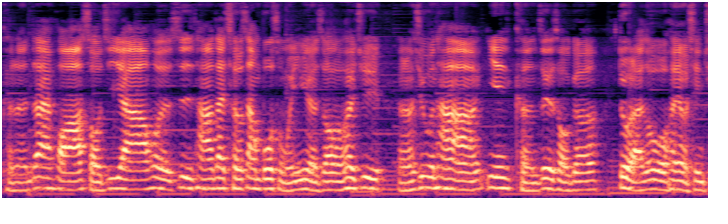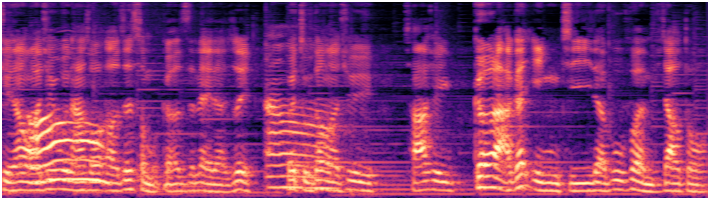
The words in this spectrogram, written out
可能在滑手机啊，或者是她在车上播什么音乐的时候，会去可能去问她啊，因为可能这首歌对我来说我很有兴趣，然后我会去问她说，哦呃，这是什么歌之类的，所以哦会主动的去查询歌啦，跟影集的部分比较多。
